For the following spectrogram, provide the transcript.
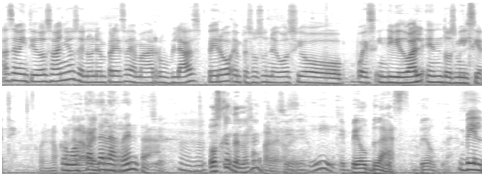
Hace 22 años en una empresa llamada Rublas, pero empezó su negocio pues individual en 2007. Con Con Oscar de la Renta. Sí. Oscar de la Renta. Oscar de la Sí. Renta. Sí. Y Bill Blast. Bill Blast. Bill.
